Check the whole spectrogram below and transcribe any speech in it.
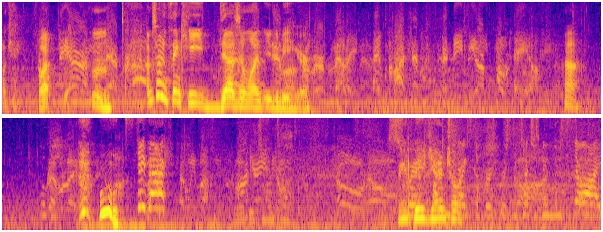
Okay. What? Hmm. I'm starting to think he doesn't want you to be here. Huh. Ooh, Stay back! Be gentle. we'll be gentle. Christ, the first person who touches me loses their eyes.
